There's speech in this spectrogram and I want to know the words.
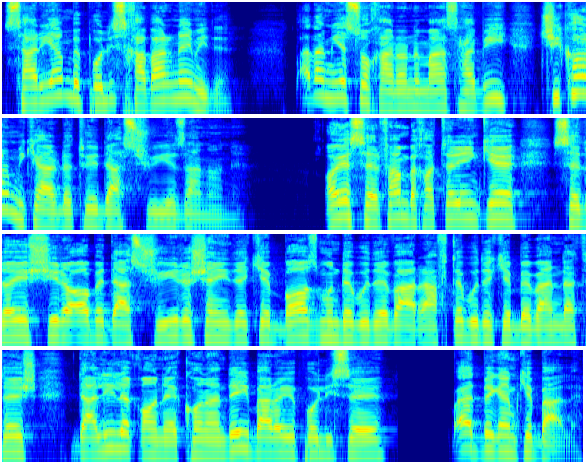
سریعا به پلیس خبر نمیده. بعدم یه سخنران مذهبی چیکار می‌کرده توی دستشویی زنانه آیا صرفا به خاطر اینکه صدای شیر آب دستشویی رو شنیده که باز مونده بوده و رفته بوده که ببندتش دلیل قانع کننده ای برای پلیسه؟ باید بگم که بله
